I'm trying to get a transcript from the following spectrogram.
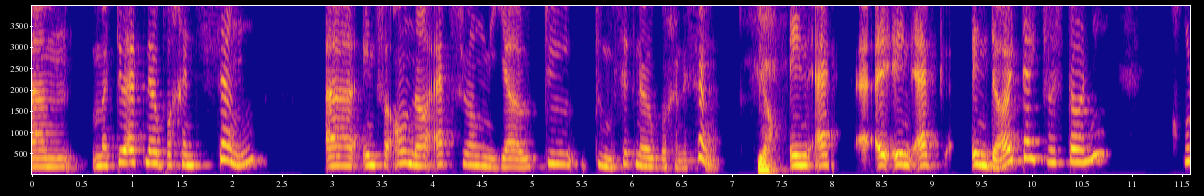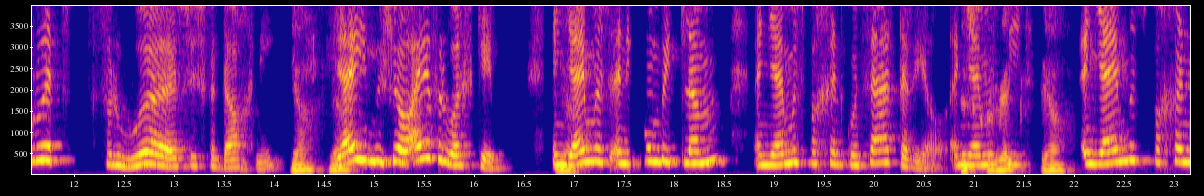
Ehm um, maar toe ek nou begin sing uh en veral na ek verlang na jou toe toe moes ek nou begin sing. Ja. En ek eh, en ek en daai tyd was daar nie groot verhoog soos vandag nie. Ja. Ja. Jy moes jou eie verhoog skep. En Ja. jy moes in die kombi klim en jy moes begin konserte reël en Dis jy moes korrek. die Ja. en jy moes begin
